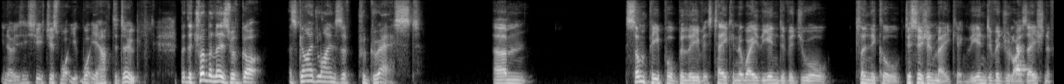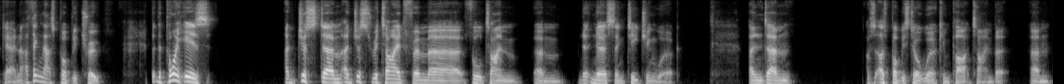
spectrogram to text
You know it's, it's just what you what you have to do. But the trouble is we've got as guidelines have progressed um some people believe it's taken away the individual clinical decision making, the individualization of care. And I think that's probably true. But the point is, I just um, I just retired from uh, full time um, nursing teaching work, and um, I was, I was probably still working part time, but um,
